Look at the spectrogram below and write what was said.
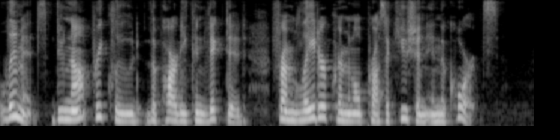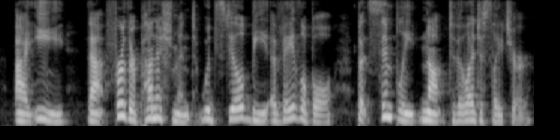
limits do not preclude the party convicted from later criminal prosecution in the courts, i.e., that further punishment would still be available, but simply not to the legislature.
